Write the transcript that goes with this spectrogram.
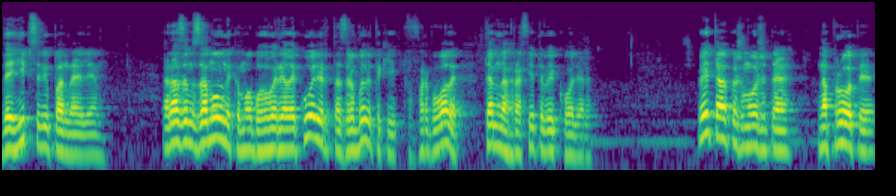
де гіпсові панелі. Разом з замовником обговорили колір та зробили такий, пофарбували темно-графітовий колір. Ви також можете напроти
